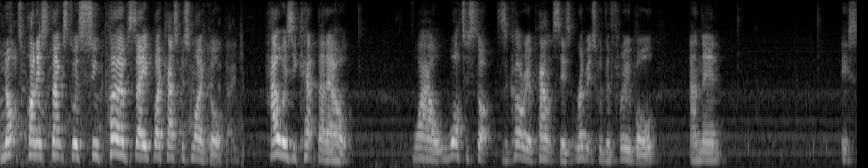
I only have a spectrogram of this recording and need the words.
Not punished thanks to a superb save by Kasper Schmeichel. How has he kept that out? Wow, what a stop. Zakaria pounces. Rebic with the through ball. And then it's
